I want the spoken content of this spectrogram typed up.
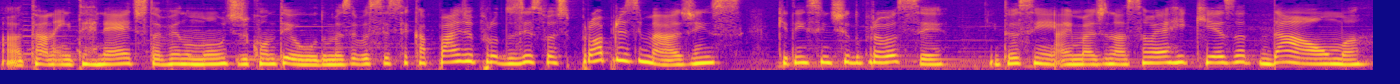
ah, tá na internet, tá vendo um monte de conteúdo, mas é você ser capaz de produzir suas próprias imagens que tem sentido para você. Então, assim, a imaginação é a riqueza da alma,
